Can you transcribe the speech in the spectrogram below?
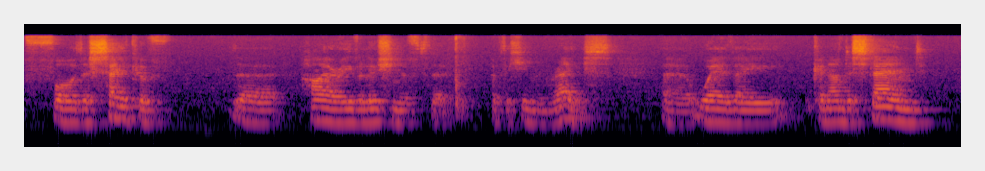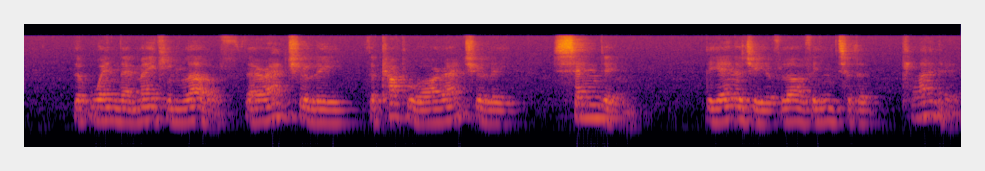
for the sake of the higher evolution of the of the human race, uh, where they can understand that when they're making love, they're actually the couple are actually sending the energy of love into the planet.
